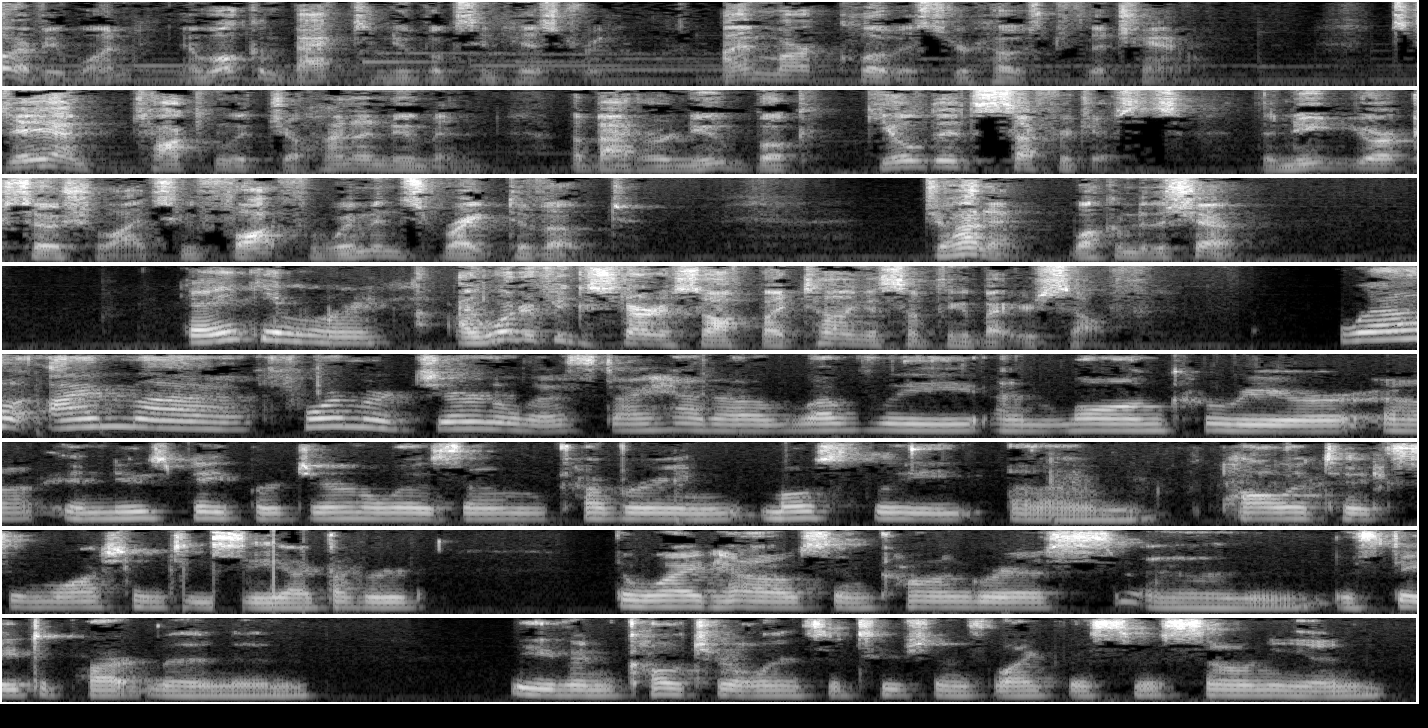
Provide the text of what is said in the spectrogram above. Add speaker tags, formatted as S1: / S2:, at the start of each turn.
S1: Hello, everyone, and welcome back to New Books in History. I'm Mark Klobas, your host for the channel. Today I'm talking with Johanna Neuman about her new book, Gilded Suffragists The New York Socialites Who Fought for Women's Right to Vote. Johanna, welcome to the show.
S2: Thank you, Mark.
S1: I wonder if you could start us off by telling us something about yourself.
S2: Well, I'm a former journalist. I had a lovely and long career uh, in newspaper journalism, covering mostly um, politics in Washington, D.C. I covered the White House and Congress and the State Department and even cultural institutions like the Smithsonian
